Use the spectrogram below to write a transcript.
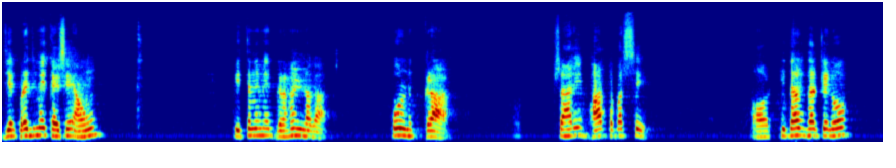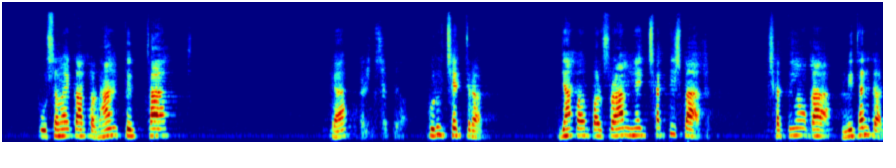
जे ब्रज में कैसे आऊँ? इतने में ग्रहण लगा, पूर्ण ग्रास। सारे भारतवर्ष से और इधर उधर के लोग उस समय का प्रधान तीर्थ था, क्या? कुरुक्षेत्र। जहाँ पर परशुराम ने छत्तीस बार क्षत्रियों का निधन कर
